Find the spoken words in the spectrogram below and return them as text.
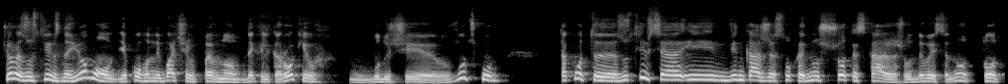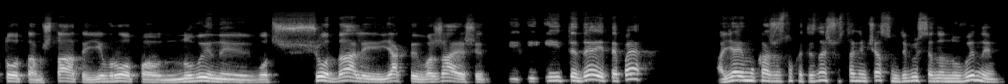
Вчора зустрів знайомого, якого не бачив, певно, декілька років, будучи в Луцьку. Так от е, зустрівся, і він каже: Слухай, ну що ти скажеш? От дивися, ну то, то там Штати, Європа, новини, от що далі, як ти вважаєш, і, і, і т.д. і т.п. А я йому кажу: слухай, ти знаєш, останнім часом дивлюся на новини,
